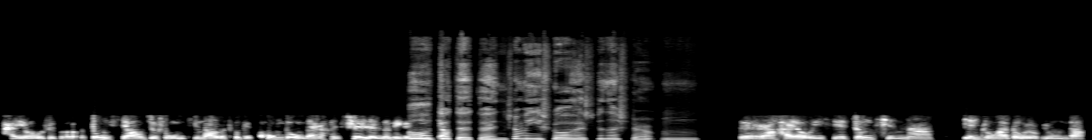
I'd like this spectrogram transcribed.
还有这个洞箫，就是我们听到的特别空洞但是很瘆人的那个音效。对对对，你这么一说还真的是，嗯，对，然后还有一些筝琴呐、编钟啊都有用的。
